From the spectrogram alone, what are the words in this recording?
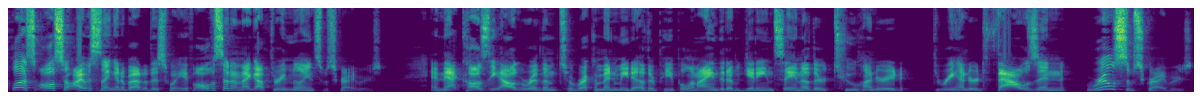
Plus, also, I was thinking about it this way. If all of a sudden I got 3 million subscribers, and that caused the algorithm to recommend me to other people, and I ended up getting, say, another 200, 300,000 real subscribers,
